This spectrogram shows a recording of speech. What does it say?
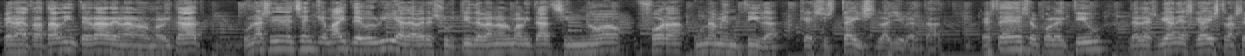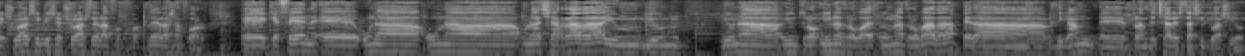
per a tratar d'integrar en la normalitat una sèrie de gent que mai hauria d'haver sortit de la normalitat si no fora una mentida que existeix la llibertat. Este és el col·lectiu de lesbianes, gais, transexuals i bisexuals de la, de la Safor, eh, que feien eh, una, una, una xerrada i un, i un, i una, i un tro, i una, troba, una trobada per a, diguem, eh, plantejar aquesta situació.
